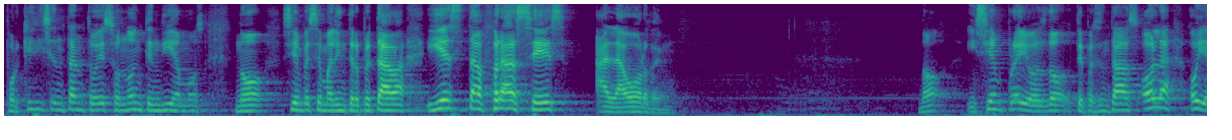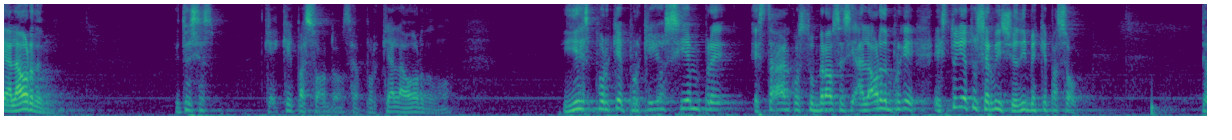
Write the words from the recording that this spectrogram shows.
¿por qué dicen tanto eso? No entendíamos, no, siempre se malinterpretaba. Y esta frase es a la orden. ¿No? Y siempre ellos ¿no? te presentabas, hola, oye, a la orden. Y tú dices, ¿qué, pasó? O sea, ¿por qué a la orden? Y es porque, porque ellos siempre estaban acostumbrados a decir, a la orden, porque estoy a tu servicio, dime qué pasó. Te,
